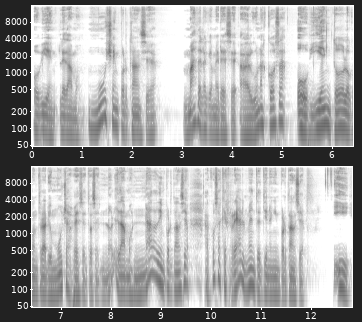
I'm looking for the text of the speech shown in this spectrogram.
o bien le damos mucha importancia, más de la que merece, a algunas cosas, o bien todo lo contrario, muchas veces. Entonces, no le damos nada de importancia a cosas que realmente tienen importancia. Y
